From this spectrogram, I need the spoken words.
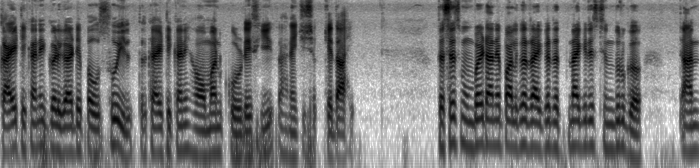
काही ठिकाणी गडगडाटे पाऊस होईल तर काही ठिकाणी हवामान कोरडेही राहण्याची शक्यता आहे. तसेच मुंबई ठाणे पालघर रायगड रत्नागिरी सिंधुदुर्ग आणि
